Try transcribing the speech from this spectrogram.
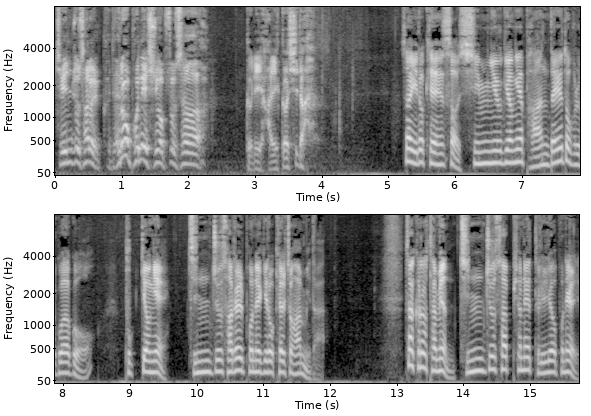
진주사를 그대로 보내시옵소서. 그리 할 것이다. 자, 이렇게 해서 심유경의 반대에도 불구하고 북경에 진주사를 보내기로 결정합니다. 자, 그렇다면 진주사 편에 들려보낼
